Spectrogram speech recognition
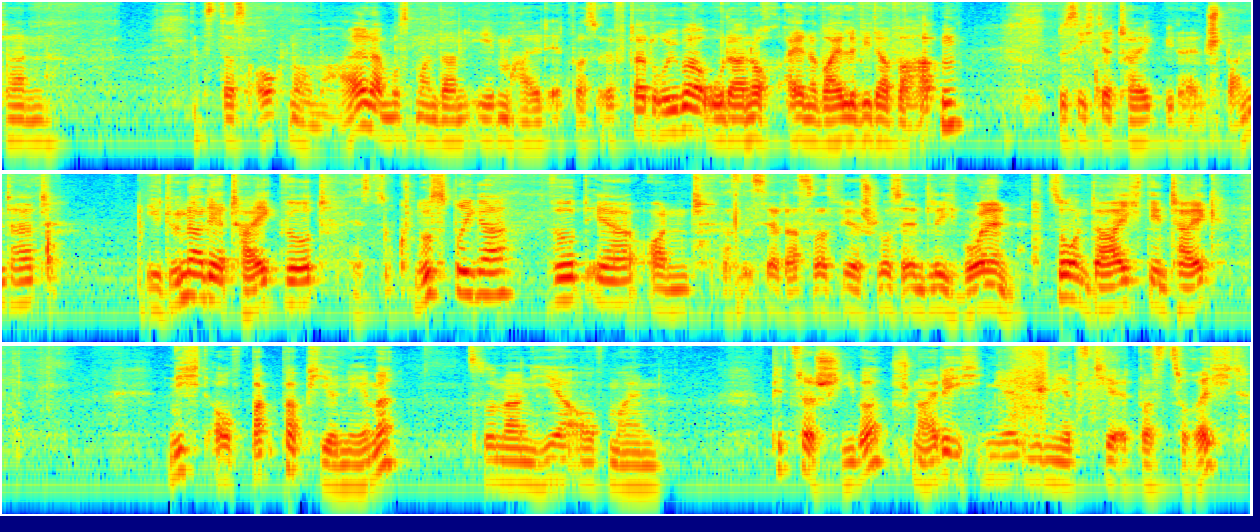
dann ist das auch normal. Da muss man dann eben halt etwas öfter drüber oder noch eine Weile wieder warten, bis sich der Teig wieder entspannt hat. Je dünner der Teig wird, desto knuspriger wird er und das ist ja das, was wir schlussendlich wollen. So, und da ich den Teig nicht auf Backpapier nehme, sondern hier auf meinen Pizzaschieber, schneide ich mir ihn jetzt hier etwas zurecht.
